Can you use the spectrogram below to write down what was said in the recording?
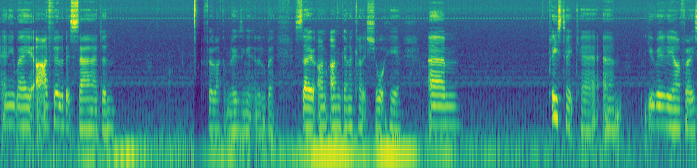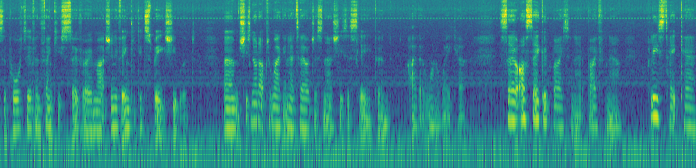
anyway I feel a bit sad and I feel like I'm losing it a little bit. So I'm, I'm going to cut it short here. Um, please take care. Um, you really are very supportive and thank you so very much. And if Inky could speak she would. Um, she's not up to wagging her tail just now. She's asleep and I don't want to wake her. So I'll say goodbye to bye for now. Please take care.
